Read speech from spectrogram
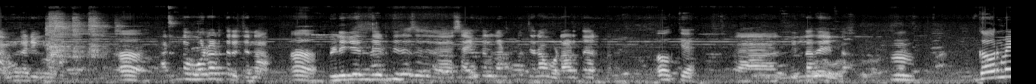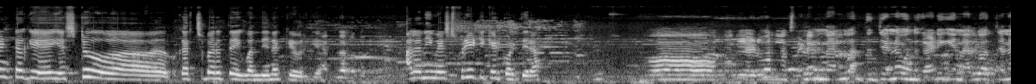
ನಮ್ಮ ಗಾಡಿಗಳು ಬರ್ತವೆ. ಹಾಂ. ಅದರಿಂದ ಓಡಾಡ್ತಾರೆ ಜನ. ಬೆಳಿಗ್ಗೆಯಿಂದ ಹಿಡಿದು ಸಾಯಂಕಾಲ ಗಂಟೆ ಜನ ಓಡಾಡ್ತಾ ಇರ್ತಾರೆ. ಓಕೆ. ನಿಲ್ಲದೇ ಇಲ್ಲ. ಹ್ಞೂ ಗೌರ್ಮೆಂಟ್ಗೆ ಎಷ್ಟು ಖರ್ಚು ಬರುತ್ತೆ ಈಗ ಒಂದು ದಿನಕ್ಕೆ ಅವರಿಗೆ ಅಲ್ಲ ನೀವು ಎಷ್ಟು ಫ್ರೀ ಟಿಕೆಟ್ ಕೊಡ್ತೀರಾ? ಎರಡೂವರೆ ಲಕ್ಷ. ಮೇಡಮ್ ನಲ್ವತ್ತು ಜನ ಒಂದು ಗಾಡಿಗೆ ನಲ್ವತ್ತು ಜನ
